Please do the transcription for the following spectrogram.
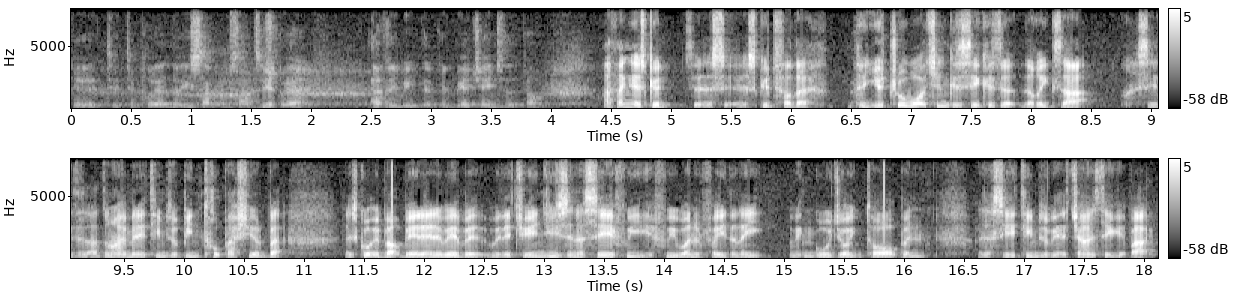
to, to, to play under these circumstances yeah. where every week there could be a change at the top? I think it's good. It's, it's good for the, the neutral watching because because the, the league's that. I say I don't know how many teams have been top this year, but it's got to be up there anyway with, with the changes. And I say if we if we win on Friday night, we can go joint top. And as I say, teams will get a chance to get back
